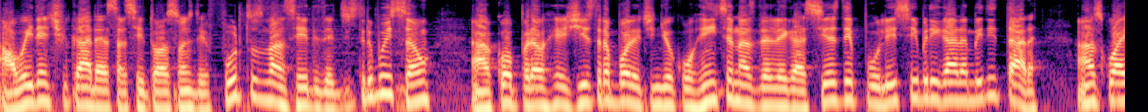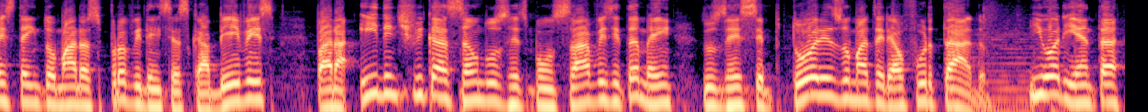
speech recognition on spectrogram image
Ao identificar essas situações de furtos nas redes de distribuição, a Coprel registra boletim de ocorrência nas delegacias de polícia e brigada militar, as quais têm tomado as providências cabíveis para a identificação dos responsáveis e também dos receptores do material furtado, e orienta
